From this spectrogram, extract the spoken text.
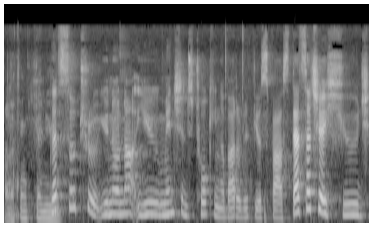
and i think then you That's so true. You know, now you mentioned talking about it with your spouse. That's such a huge,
